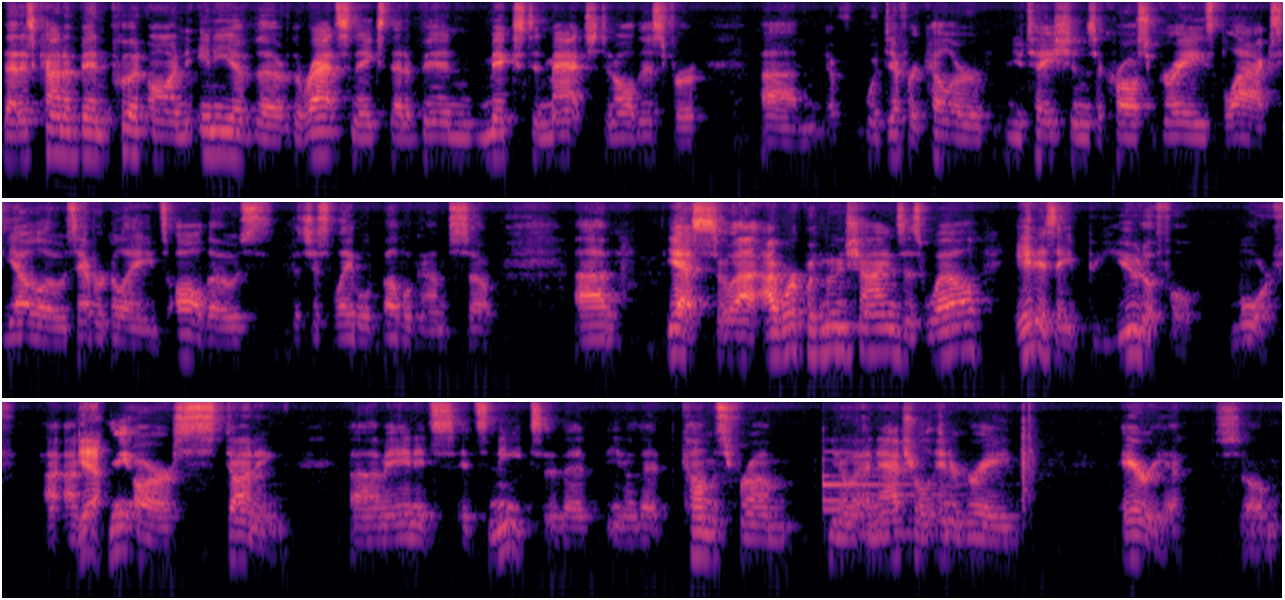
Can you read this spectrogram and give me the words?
that has kind of been put on any of the, the rat snakes that have been mixed and matched and all this for um, with different color mutations across grays, blacks, yellows, everglades, all those. It's just labeled bubblegum. So, um, yes, so I, I, work with moonshines as well. It is a beautiful morph. I, I yeah. mean, they are stunning, um, and it's it's neat that you know that comes from you know a natural intergrade area. So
